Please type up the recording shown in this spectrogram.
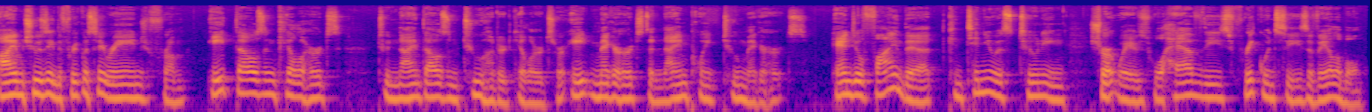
I am choosing the frequency range from 8,000 kilohertz to 9,200 kilohertz or 8 megahertz to 9.2 megahertz. And you'll find that continuous tuning shortwaves will have these frequencies available.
